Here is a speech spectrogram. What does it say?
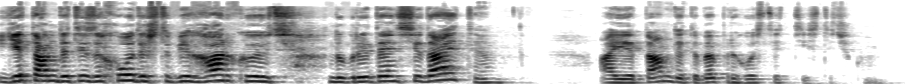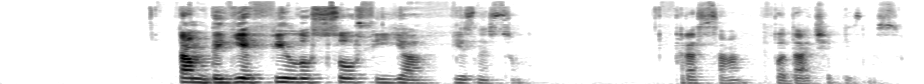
Є там, де ти заходиш, тобі гаркають Добрий день, сідайте, а є там, де тебе пригостять тістечком. Там, де є філософія бізнесу. Краса, подача бізнесу.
